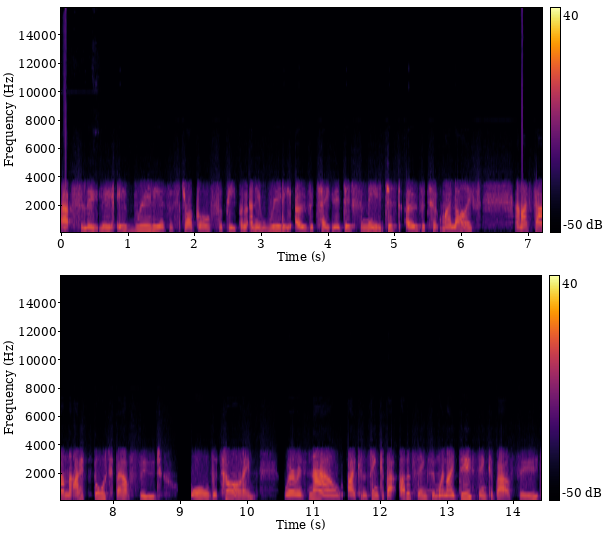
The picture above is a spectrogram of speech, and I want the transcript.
Absolutely. It really is a struggle for people and it really overtake it did for me. It just overtook my life. And I found that I thought about food all the time. Whereas now I can think about other things. And when I do think about food,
